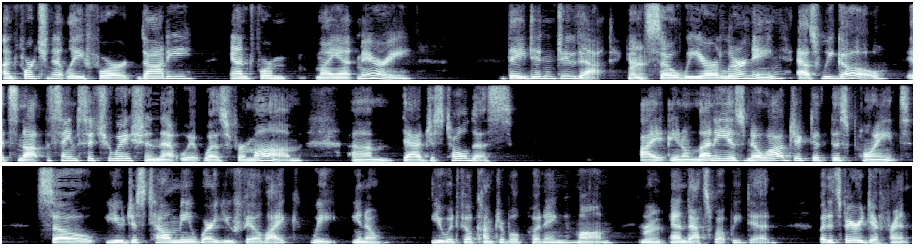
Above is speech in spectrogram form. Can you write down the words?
Unfortunately for Dottie and for my aunt Mary, they didn't do that. Right. And so we are learning as we go. It's not the same situation that it was for mom. Um, Dad just told us, I, you know, money is no object at this point. So you just tell me where you feel like we, you know, you would feel comfortable putting mom. Right. And that's what we did. But it's very different.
